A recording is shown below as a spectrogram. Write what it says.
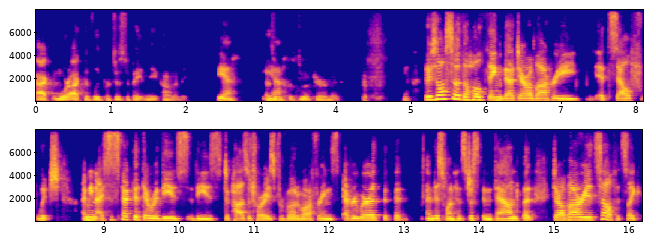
act more actively participate in the economy Yeah, as yeah. opposed to a pyramid. There's also the whole thing about Deir el-Bahri itself, which I mean, I suspect that there were these these depositories for votive offerings everywhere, but that and this one has just been found. But Deir el-Bahri itself, it's like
